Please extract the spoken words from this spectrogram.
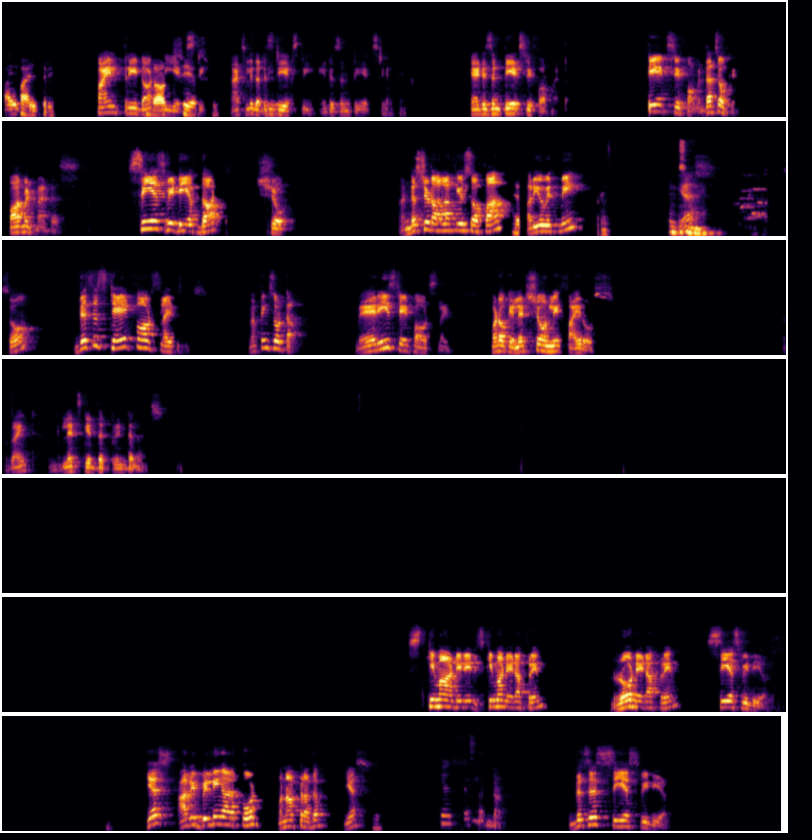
File. file three. file three dot Dot txt. CSV. Actually, that is txt. It is in txt, I think. Yeah, it is in txt format. txt format. That's okay. Format matters. CSVDF dot show. Understood all of you so far? Yes. Are you with me? Yes. So This is straightforward slide. Nothing so tough. Very straightforward slide. But okay, let's show only five rows. Right? Let's get that printer lens. Schema data, schema data frame, row data frame, CSVDF. Yes, are we building our code one after other? Yes, Yes. done. This is CSVDF.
